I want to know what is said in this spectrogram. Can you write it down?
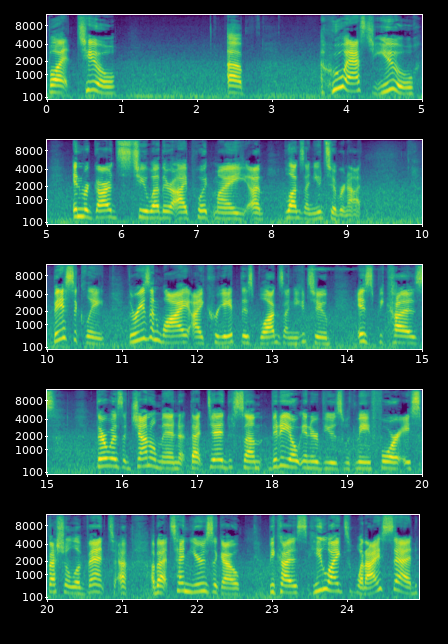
but two, uh, who asked you in regards to whether I put my uh, blogs on YouTube or not? Basically, the reason why I create these blogs on YouTube is because there was a gentleman that did some video interviews with me for a special event uh, about 10 years ago because he liked what I said.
